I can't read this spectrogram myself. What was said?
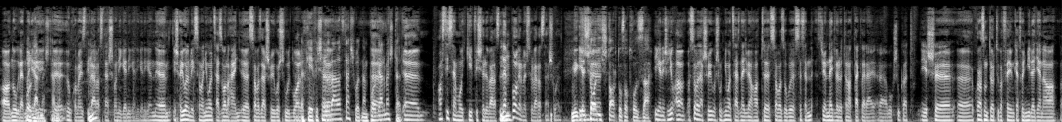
a Nógrád megyei Polgármester. ö, önkormányzati választáson. Igen, igen, igen, igen. Ö, És ha jól emlékszem, a 800 valahány ö, szavazásra jogosultból. A képviselőválasztás volt, nem ö, polgármester? ö, Azt hiszem, hogy képviselőválasztás. Nem, polgármesterválasztás volt. Még és, egy dal ö, is tartozott hozzá. igen, és a, a, a szavazásra jogosult 846 ö, szavazóból összesen 45-en adták le rá, rá a voksukat. És ö, ö, akkor azon törtük a fejünket, hogy mi legyen a, a,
